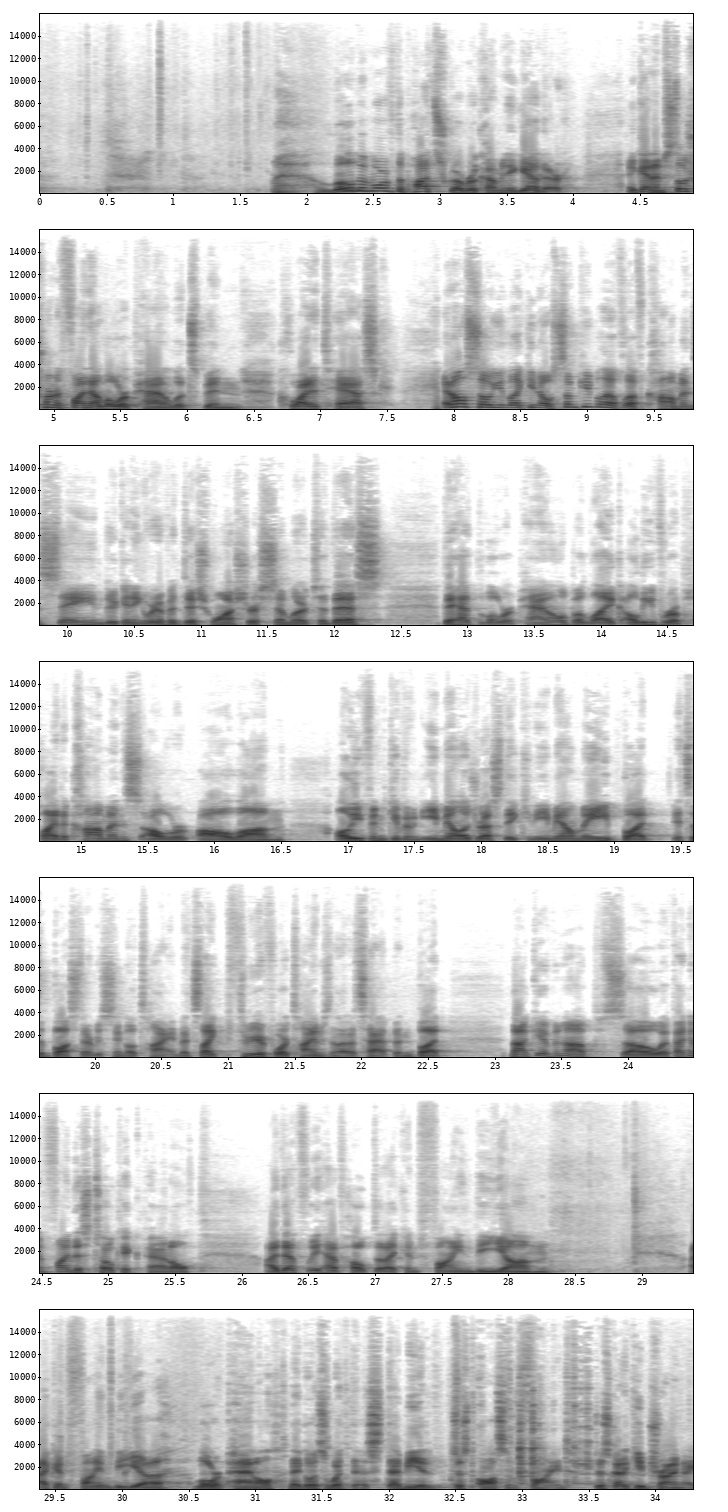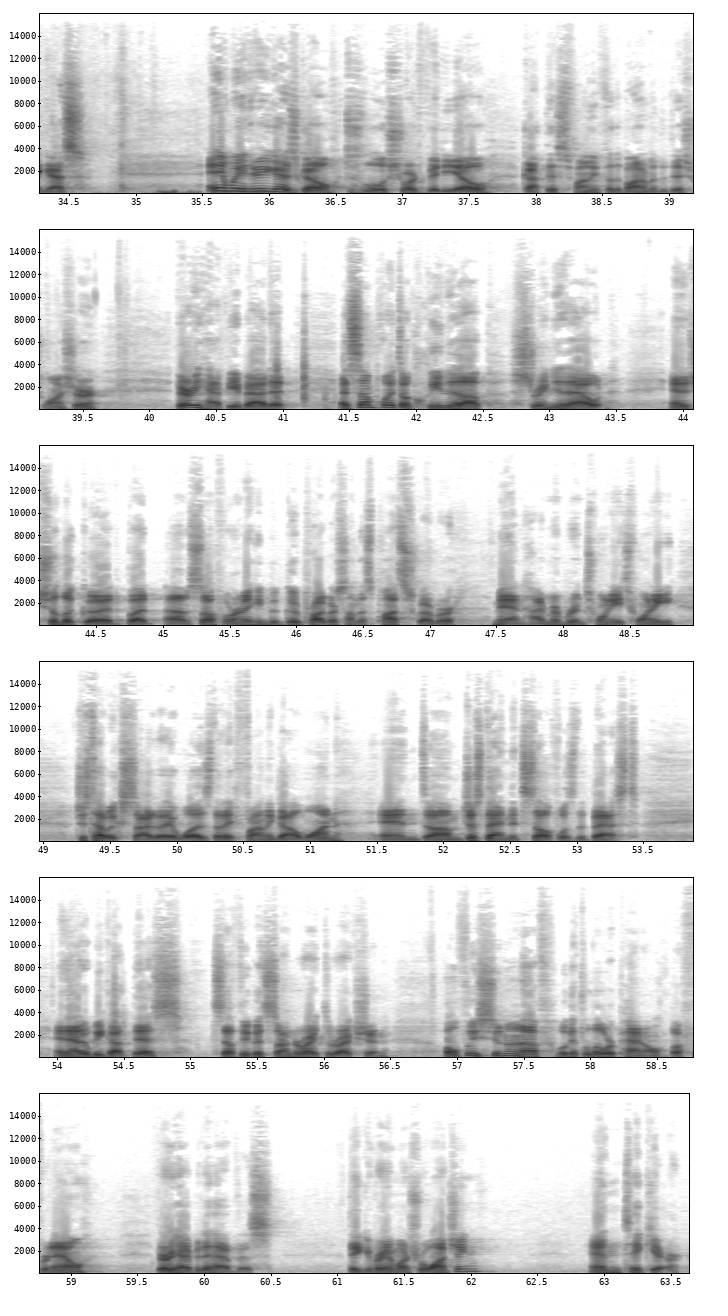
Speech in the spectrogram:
a little bit more of the pot scrubber coming together. Again, I'm still trying to find that lower panel. It's been quite a task. And also, you like, you know, some people have left comments saying they're getting rid of a dishwasher similar to this. They have the lower panel, but like, I'll leave a reply to comments. I'll, I'll, um, I'll even give them an email address. They can email me, but it's a bust every single time. It's like three or four times now that it's happened, but not giving up. So if I can find this toe kick panel, I definitely have hope that I can find the um, I can find the uh, lower panel that goes with this. That'd be a just awesome find. Just got to keep trying, I guess. Anyway, there you guys go. Just a little short video. Got this finally for the bottom of the dishwasher. Very happy about it. At some point, I'll clean it up, straighten it out, and it should look good. But um, so far, making good, good progress on this pot scrubber. Man, I remember in 2020 just how excited I was that I finally got one, and um, just that in itself was the best. And now that we got this, it's definitely a good start in the right direction. Hopefully soon enough, we'll get the lower panel. But for now, very happy to have this. Thank you very much for watching, and take care.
